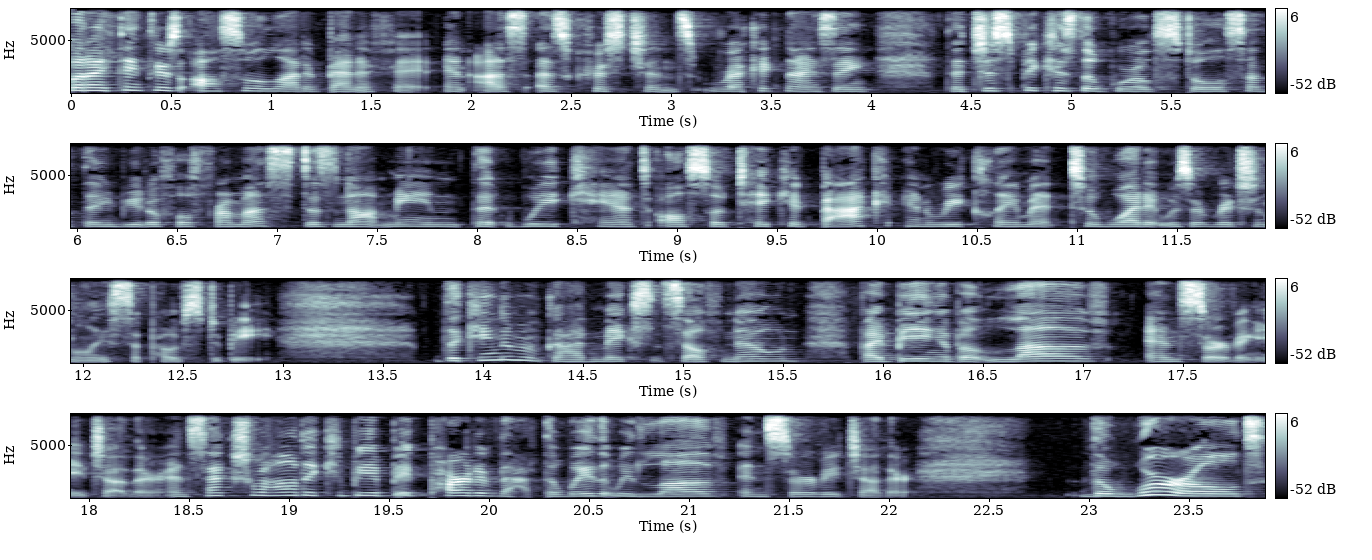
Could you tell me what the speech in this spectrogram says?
But I think there's also a lot of benefit in us as Christians recognizing that just because the world stole something beautiful from us does not mean that we can't also take it back and reclaim it to what it was originally supposed to be. The kingdom of God makes itself known by being about love and serving each other. And sexuality can be a big part of that, the way that we love and serve each other. The world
